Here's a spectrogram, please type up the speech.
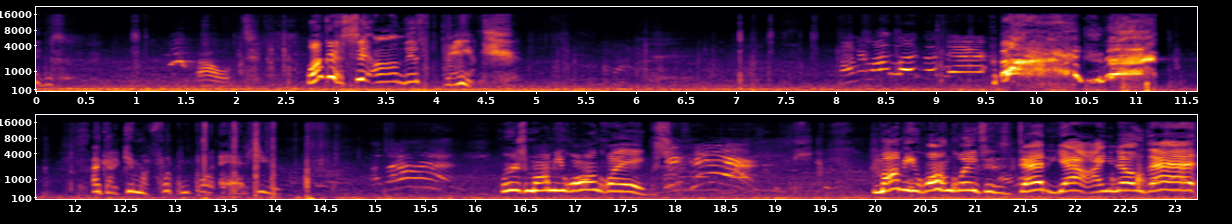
Longlegs! Out. Well, I'm gonna sit on this bench. Mommy Longlegs is here. I gotta get my flipping butt out of here. Where's Mommy Longlegs? Mommy Longlegs is dead. Yeah, I know that.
